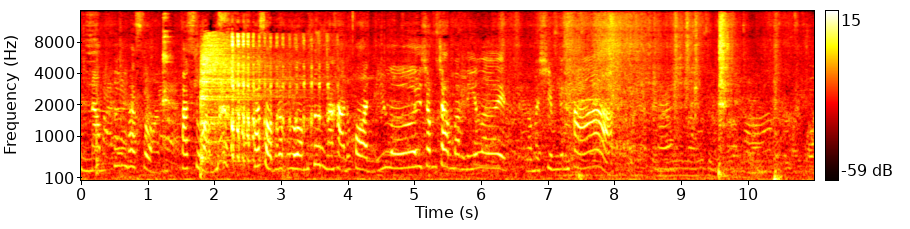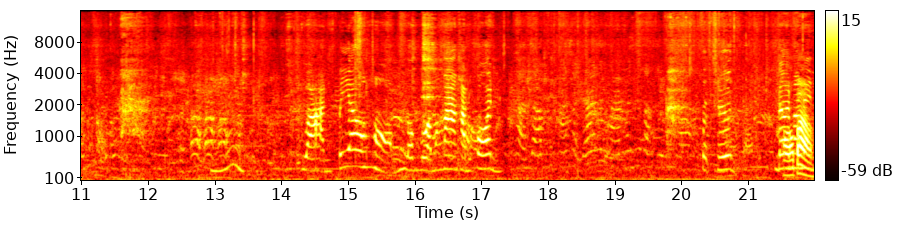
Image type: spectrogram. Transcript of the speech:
นน้ำผึ้งผสมผสมผสมกับรวงผึ้งนะคะ ทุกคนนี่เลยช่ำๆแบบนี้เลย เรามาชิมกันค่ะอืมหวานเปรี้ยวหอมลงตัวมากๆค่ะทุกคนสดชื่น เดินพอมาเปล่าเป็น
